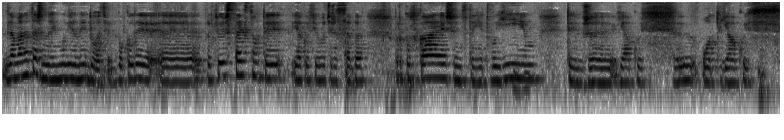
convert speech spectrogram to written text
для мене теж неймовірний досвід. Бо коли е, працюєш з текстом, ти якось його через себе пропускаєш, він стає твоїм, ти вже якось, е, от якось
